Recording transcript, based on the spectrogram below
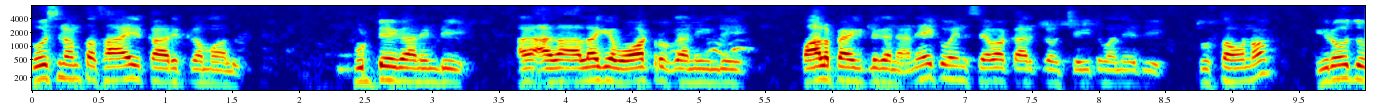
తోసినంత సహాయ కార్యక్రమాలు ఫుడ్డే కానివ్వండి అలాగే వాటర్ కానివ్వండి పాల ప్యాకెట్లు కానీ అనేకమైన సేవా కార్యక్రమం చేయటం అనేది చూస్తా ఉన్నాం. ఈరోజు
